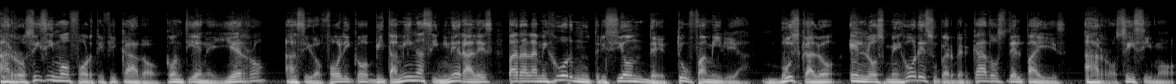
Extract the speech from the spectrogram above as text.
Arrocísimo fortificado contiene hierro, ácido fólico, vitaminas y minerales para la mejor nutrición de tu familia. Búscalo en los mejores supermercados del país. Arrocísimo,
